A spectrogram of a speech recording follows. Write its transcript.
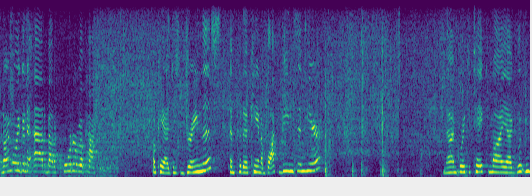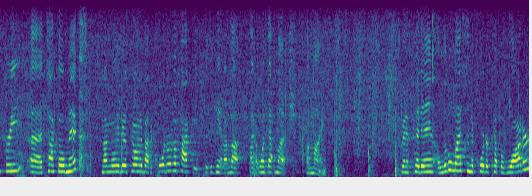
And I'm only going to add about a quarter of a package. Okay, I just drained this and put a can of black beans in here. Now I'm going to take my uh, gluten-free uh, taco mix, and I'm only going to put on about a quarter of a package, because again, I'm not, I don't want that much on mine. I'm going to put in a little less than a quarter cup of water,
